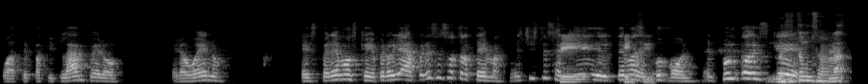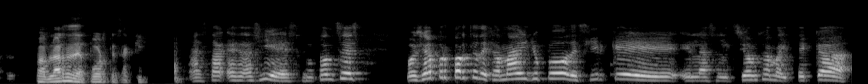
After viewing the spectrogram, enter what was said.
o a Tepatitlán, pero, pero bueno, esperemos que, pero ya, pero eso es otro tema. El chiste es aquí el tema del fútbol. El punto es que... estamos hablando, hablar de deportes aquí. Hasta, así es. Entonces, pues ya por parte de Jamai, yo puedo decir que en la selección jamaiteca,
